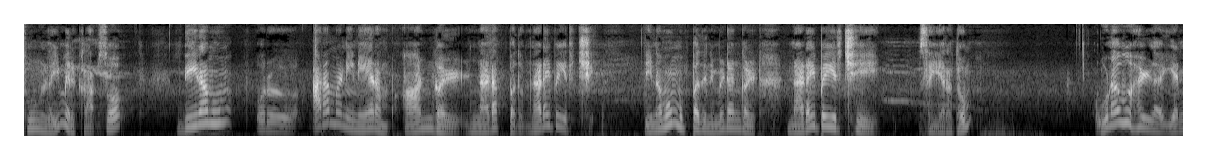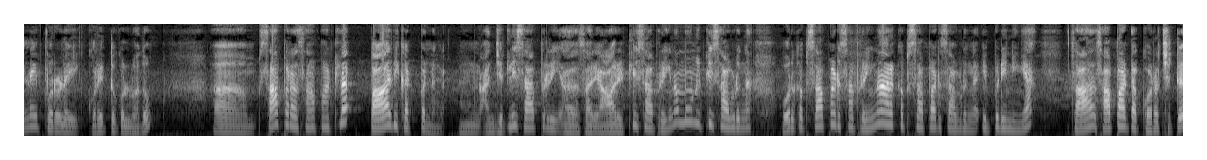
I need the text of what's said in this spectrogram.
சூழ்நிலையும் இருக்கலாம். ஸோ தினமும் ஒரு அரை மணி நேரம் ஆண்கள் நடப்பதும் நடைபயிற்சி. தினமும் முப்பது நிமிடங்கள் நடைபயிற்சி செய்கிறதும் உணவுகளில் எண்ணெய் பொருளை குறைத்து கொள்வதும் சாப்பிட்ற சாப்பாட்டில் பாதி கட் பண்ணுங்க. அஞ்சு இட்லி சாப்பிட்றீங்க சாரி ஆறு இட்லி சாப்பிட்றீங்கன்னா மூணு இட்லி சாப்பிடுங்க. ஒரு கப் சாப்பாடு சாப்பிட்றீங்கன்னா அரை கப் சாப்பாடு சாப்பிடுங்க. இப்படி நீங்கள் சா சாப்பாட்டை குறைச்சிட்டு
